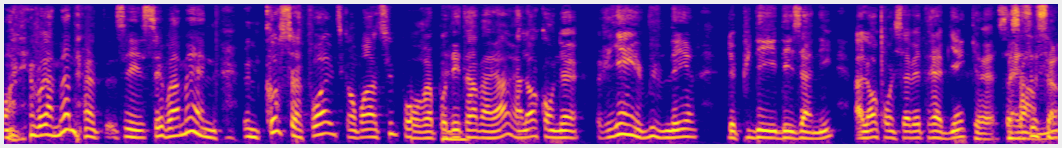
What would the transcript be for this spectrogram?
on est vraiment dans c'est c'est vraiment une, une course folle, tu comprends-tu, pour pour des travailleurs, alors qu'on n'a rien vu venir depuis des, des années, alors qu'on savait très bien que ça Ben, c'est ça.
